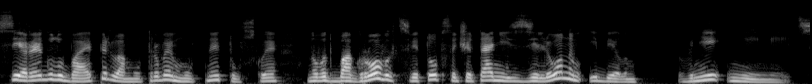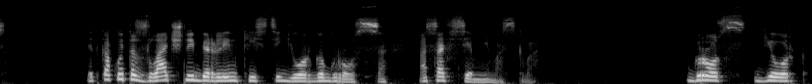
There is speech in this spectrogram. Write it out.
Серая, голубая, перламутровая, мутная, тусклая. Но вот багровых цветов в сочетании с зеленым и белым в ней не имеется. Это какой-то злачный берлин кисти Георга Гросса, а совсем не Москва. Гросс Георг,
